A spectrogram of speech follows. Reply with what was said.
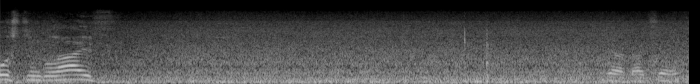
Roller coasting life. Yeah, that's it.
